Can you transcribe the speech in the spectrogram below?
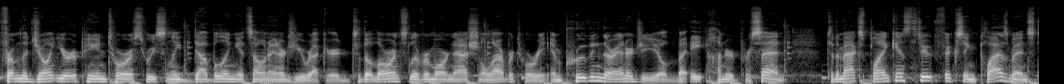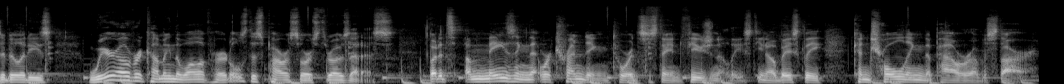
From the joint European Torus recently doubling its own energy record, to the Lawrence Livermore National Laboratory improving their energy yield by 800%, to the Max Planck Institute fixing plasma instabilities, we're overcoming the wall of hurdles this power source throws at us. But it's amazing that we're trending towards sustained fusion, at least, you know, basically controlling the power of a star.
